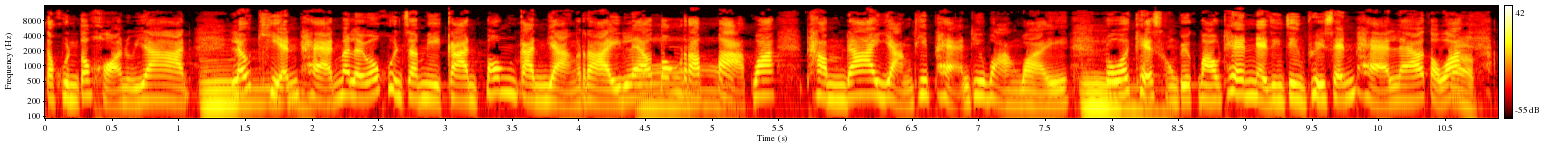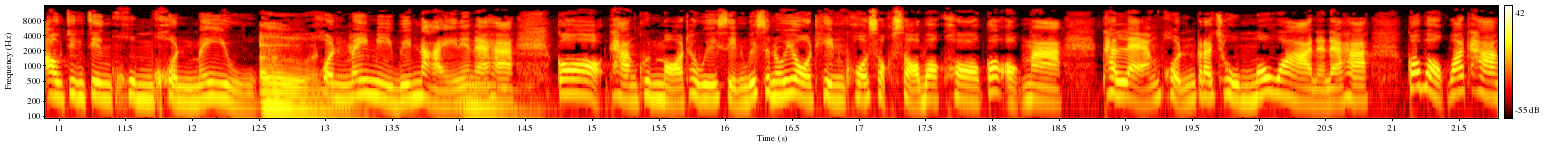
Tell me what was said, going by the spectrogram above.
แต่คุณต้องขออนุญาต อืมแล้วเขียนแผนมาเลยว่าคุณจะมีการป้องกันอย่างไร แล้วต้องรับปากว่าทำได้อย่างที่แผนที่วางไว้ อืมเพราะว่าเคสของ Big Mountain เนี่ยจริงๆพรีเซนต์แผนแล้วแต่ว่าครับเอาจริง ๆ คุมคนไม่อยู่เออคนไม่มีวินัยเนี่ยนะคะก็ทางคุณหมอทวีสินวิษณุโยธินโฆษกสบคก็ออกมาแถลงผลประชุมเมื่อวานนะนะคะก็บอกว่าทาง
